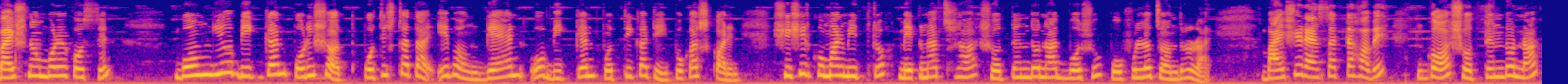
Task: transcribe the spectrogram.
বাইশ নম্বরের কোশ্চেন বঙ্গীয় বিজ্ঞান পরিষদ প্রতিষ্ঠাতা এবং জ্ঞান ও বিজ্ঞান পত্রিকাটি প্রকাশ করেন শিশির কুমার মিত্র, মেঘনাথ সাহা, সত্যেন্দ্রনাথ বসু প্রফুল্লচন্দ্র রায়। বাইশের অ্যান্সারটা হবে গ, সত্যেন্দ্রনাথ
